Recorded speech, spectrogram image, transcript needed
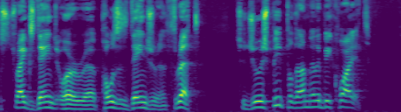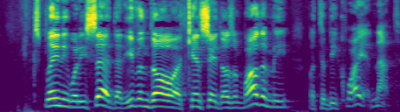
strikes danger, or uh, poses danger and threat to Jewish people, that I'm going to be quiet. Explaining what he said, that even though I can't say it doesn't bother me, but to be quiet, not.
